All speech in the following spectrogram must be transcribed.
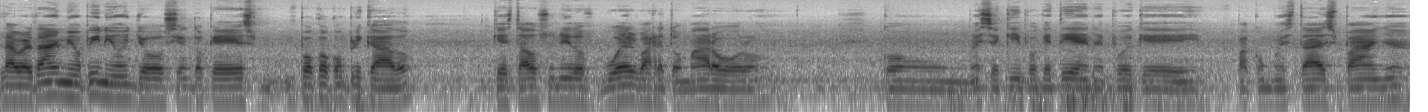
la verdad, en mi opinión, yo siento que es un poco complicado que Estados Unidos vuelva a retomar oro con ese equipo que tiene, porque para como está España,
